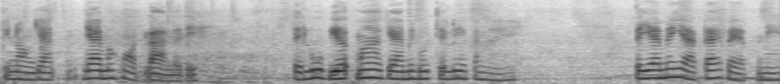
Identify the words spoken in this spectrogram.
พี่น้องย่ายย่ายมาหอดร้านเลยดิแต่รูปเยอะมากยายไม่รู้จะเลือกอันไหน แต่ยายไม่อยากได้แบบนี้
